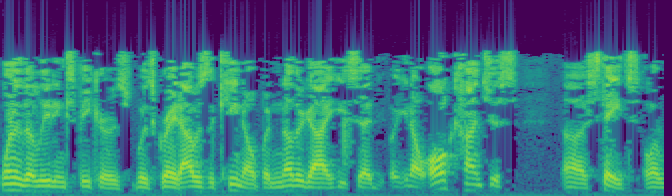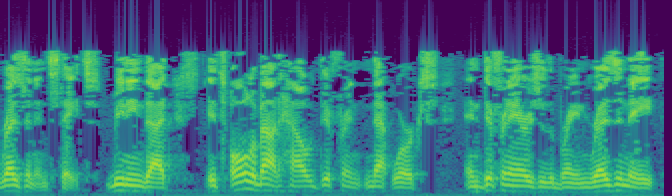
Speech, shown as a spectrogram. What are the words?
one of the leading speakers was great. I was the keynote, but another guy, he said, you know, all conscious uh, states or resonant states, meaning that it's all about how different networks and different areas of the brain resonate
